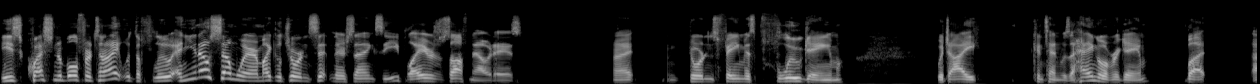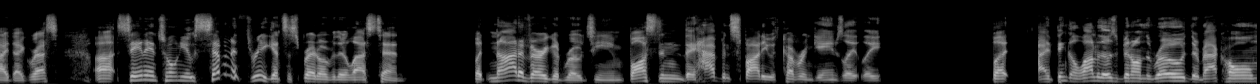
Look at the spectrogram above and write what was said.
He's questionable for tonight with the flu, and you know somewhere Michael Jordan's sitting there saying, "See, players are soft nowadays." Right? Jordan's famous flu game which I contend was a hangover game, but I digress. Uh, San Antonio seven and three against the spread over their last ten, but not a very good road team. Boston they have been spotty with covering games lately, but I think a lot of those have been on the road. They're back home.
